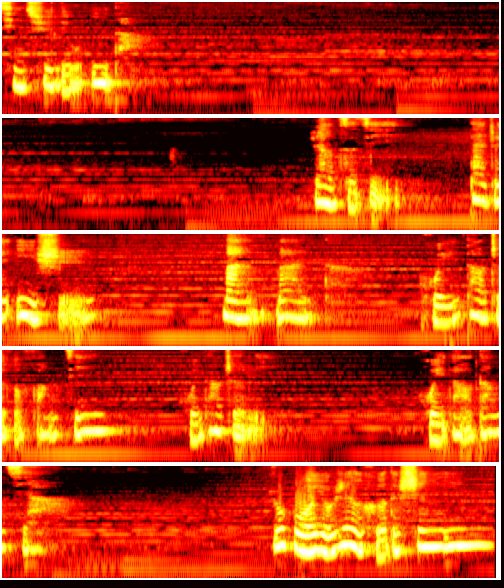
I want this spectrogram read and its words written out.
请去留意它。让自己带着意识，慢慢的回到这个房间，回到这里，回到当下。如果有任何的声音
